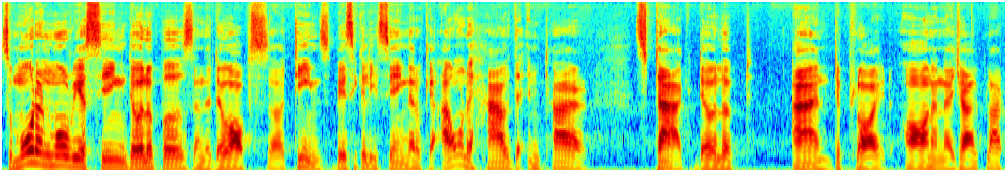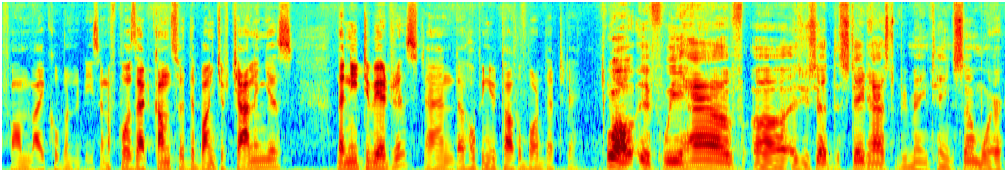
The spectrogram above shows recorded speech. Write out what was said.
So more and more we are seeing developers and the DevOps uh, teams basically saying that, okay, I want to have the entire stack developed and deployed on an agile platform like Kubernetes. And of course, that comes with a bunch of challenges that need to be addressed and uh, hoping you talk about that today. Well, if we have, uh, as you said, the state has to be maintained somewhere.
